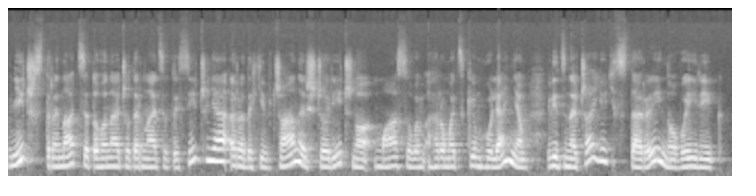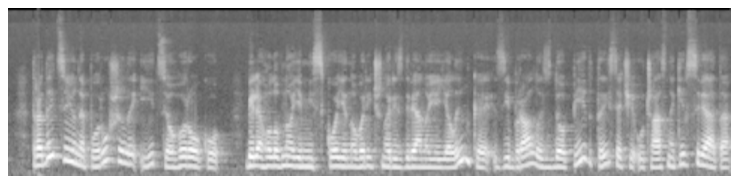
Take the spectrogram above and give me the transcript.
В ніч з 13 на 14 січня радихівчани щорічно масовим громадським гулянням відзначають старий новий рік. Традицію не порушили і цього року. Біля головної міської новорічно-різдвяної ялинки зібралось до пів тисячі учасників свята,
